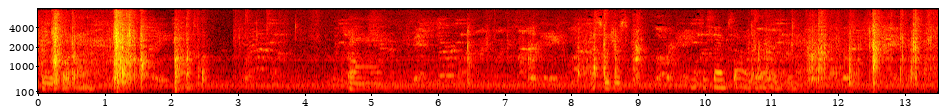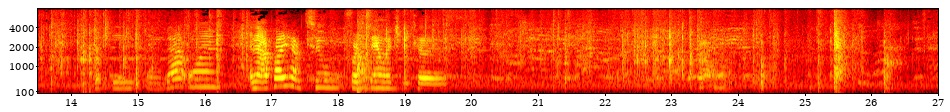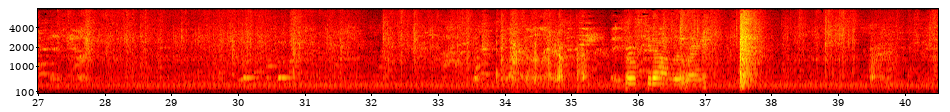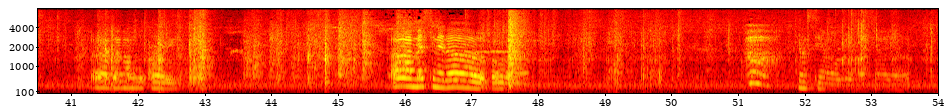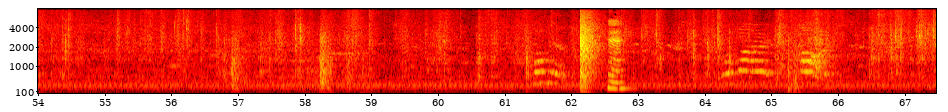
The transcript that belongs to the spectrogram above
Hold on. Um, this just, it's the same size, right? Put these in that one. And then I'll probably have two for a sandwich because See, I'm over here messing it up. Hmm.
